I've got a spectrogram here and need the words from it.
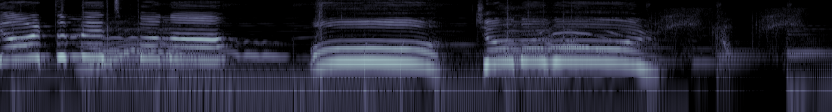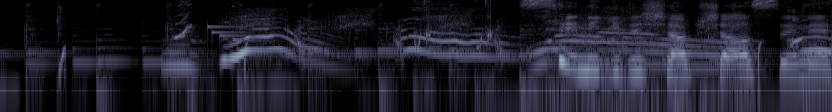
yardım et bana. Aa, canavar! Seni gidi şapşal seni.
